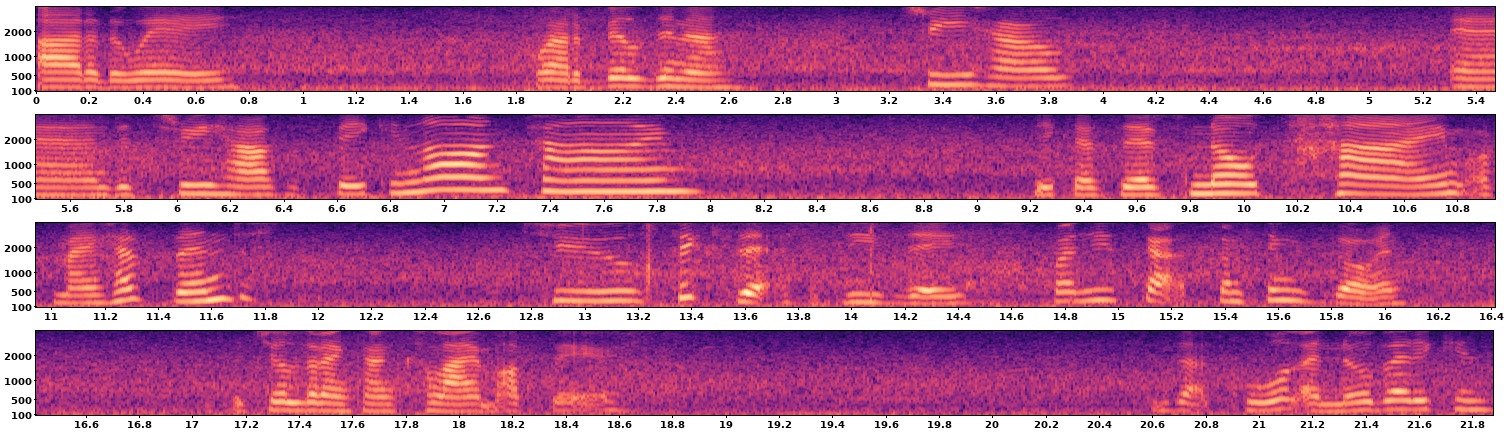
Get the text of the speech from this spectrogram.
out of the way. We're building a tree house and the tree house is taking long time because there's no time of my husband to fix it these days but he's got some things going. The children can climb up there. Is that cool? And nobody can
